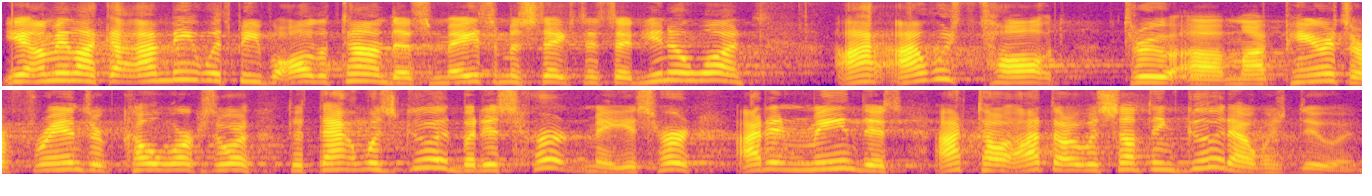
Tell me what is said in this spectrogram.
Yeah, I mean, like I, meet with people all the time that's made some mistakes and said, you know what? I, I was taught through uh, my parents or friends or coworkers or that that was good, but it's hurt me. It's hurt. I didn't mean this. I thought I thought it was something good I was doing.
